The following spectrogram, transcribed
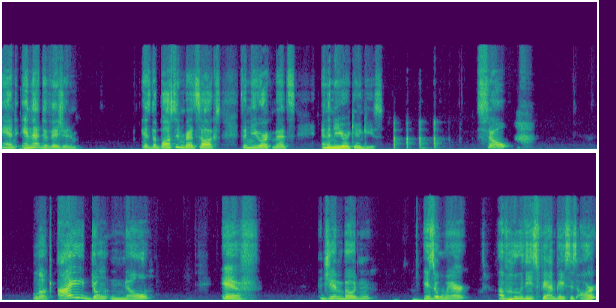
and in that division is the Boston Red Sox, the New York Mets, and the New York Yankees. so, look, I don't know if Jim Bowden is aware of who these fan bases are.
